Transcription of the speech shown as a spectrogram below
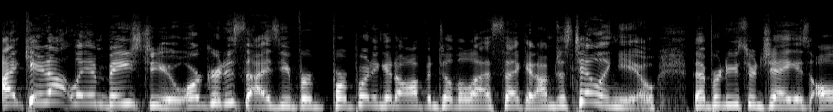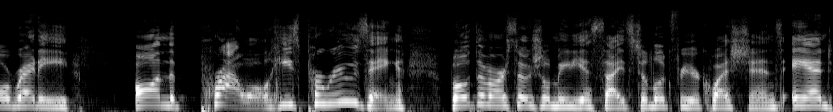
I cannot lambaste you or criticize you for, for putting it off until the last second. I'm just telling you that producer Jay is already on the prowl. He's perusing both of our social media sites to look for your questions. And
